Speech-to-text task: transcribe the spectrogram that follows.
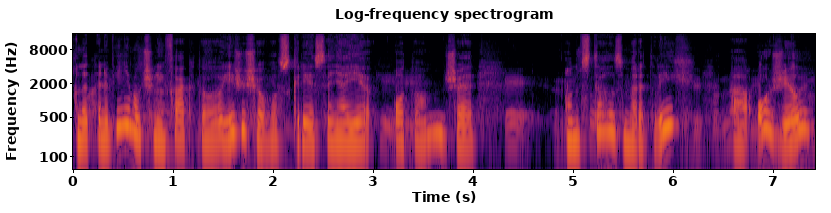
ale ten výnimočný fakt toho Ježišovho vzkriesenia je o tom, že on vstal z mŕtvych a ožil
